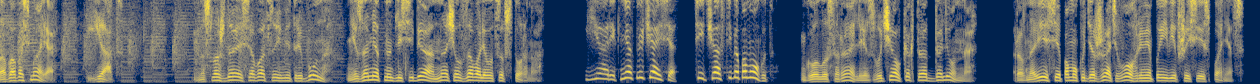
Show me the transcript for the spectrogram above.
Глава восьмая. Яд. Наслаждаясь овациями трибун, незаметно для себя начал заваливаться в сторону. «Ярик, не отключайся! Сейчас тебе помогут!» Голос Райли звучал как-то отдаленно. Равновесие помог удержать вовремя появившийся испанец.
